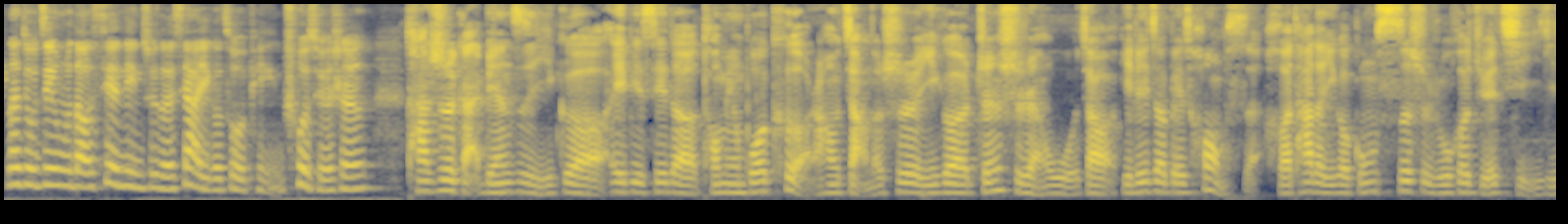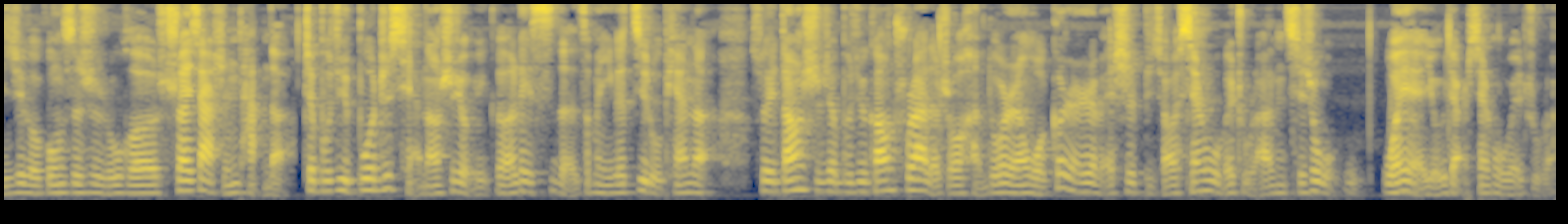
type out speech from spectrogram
那就进入到限定剧的下一个作品《辍学生》，它是改编自一个 ABC 的同名播客，然后讲的是一个真实人物叫 Elizabeth Holmes 和他的一个公司是如何崛起，以及这个公司是如何摔下神坛的。这部剧播之前呢，是有一个类似的这么一个纪录片的，所以当时这部剧刚出来的时候，很多人我个人认为是比较先入为主了。其实我我也有点先入为主了，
